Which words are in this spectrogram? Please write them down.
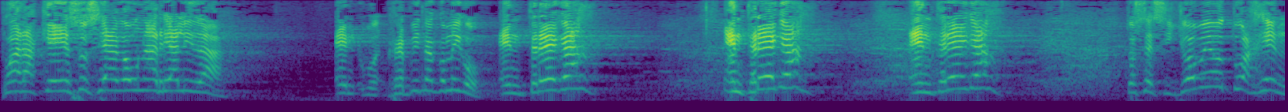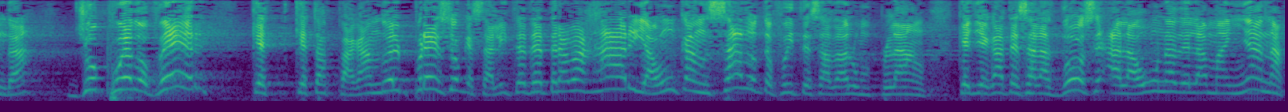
para que eso se haga una realidad? repita conmigo, entrega Entrega, entrega. Entonces, si yo veo tu agenda, yo puedo ver que, estás pagando el precio, que saliste de trabajar y aún cansado te fuiste a dar un plan, que llegaste a las 12, a la 1 de la mañana.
